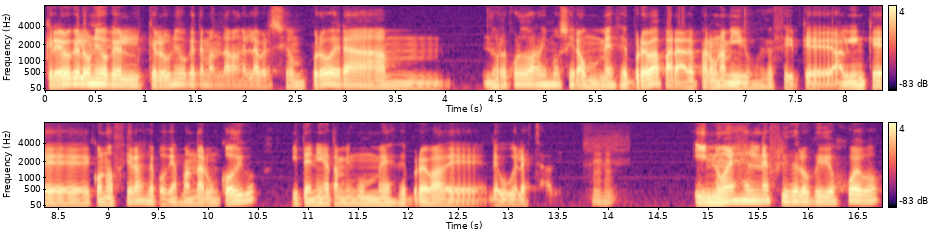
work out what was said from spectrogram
Creo que lo único que, lo único que te mandaban en la versión Pro era. mm, no recuerdo ahora mismo si era un mes de prueba para, para un amigo. Es decir, que alguien que conocieras le podías mandar un código y tenía también un mes de prueba de, de Google Stadia. Y no es el Netflix de los videojuegos,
